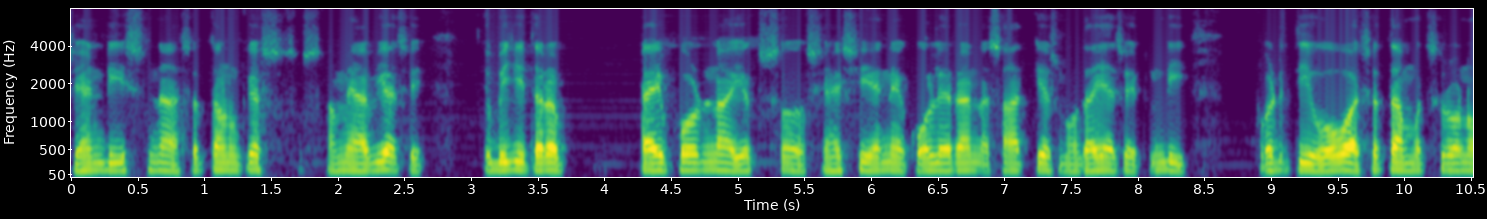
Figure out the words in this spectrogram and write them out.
જેન્ડિસના સત્તાણું કેસ સામે આવ્યા છે. તો બીજી તરફ ટાઇફોઇડના એકસો છ્યાસી અને કોલેરાના સાત કેસ નોંધાયા છે. ઠંડી પડતી હોવા છતાં મચ્છરોનો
